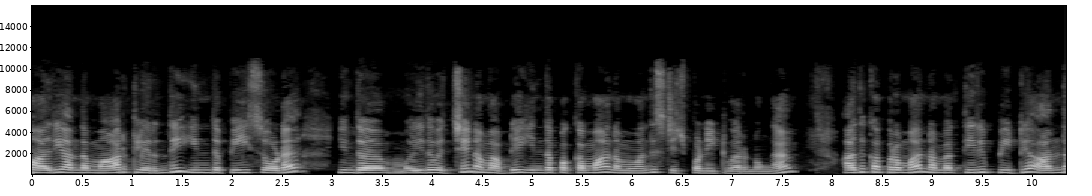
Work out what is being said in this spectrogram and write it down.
மாதிரி அந்த மார்க்லேருந்து இந்த பீஸோட இந்த இதை வச்சு நம்ம அப்படியே இந்த பக்கமாக நம்ம வந்து ஸ்டிச் பண்ணிட்டு வரணுங்க. அதுக்கப்புறமா நம்ம திருப்பிட்டு அந்த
